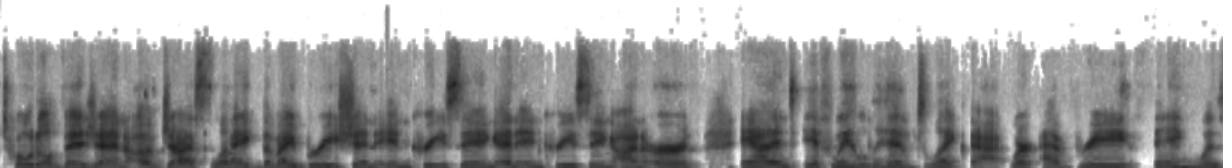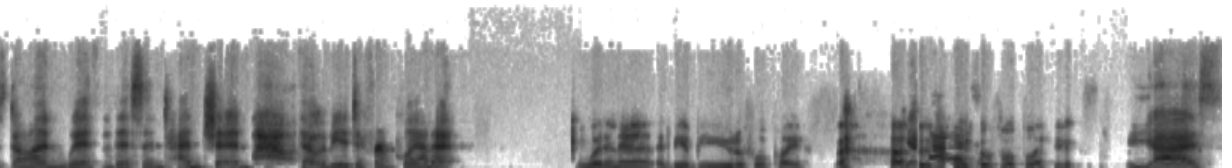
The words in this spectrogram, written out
total vision of just like the vibration increasing and increasing on earth. And if we lived like that, where everything was done with this intention, wow, that would be a different planet. Wouldn't it? It'd be a beautiful place. Yes. a beautiful place. Yes.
